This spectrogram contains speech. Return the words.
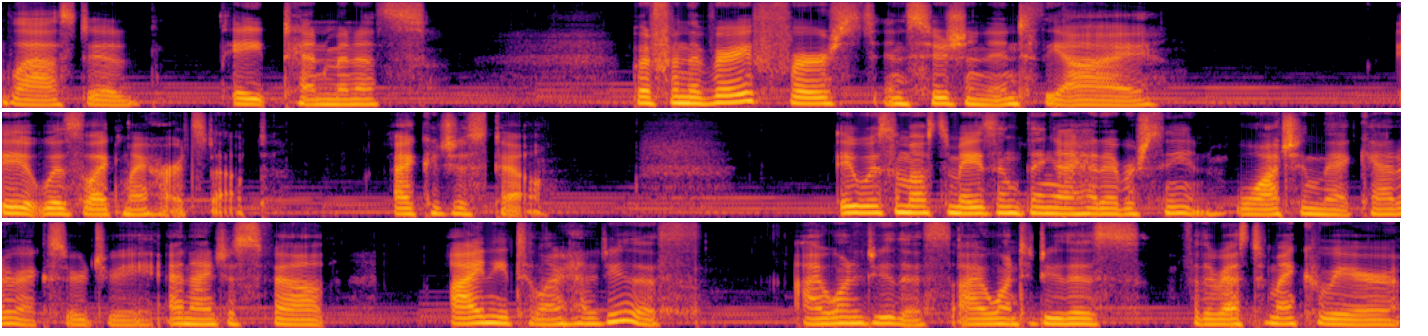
lasted eight, ten minutes. But from the very first incision into the eye, it was like my heart stopped. I could just tell. It was the most amazing thing I had ever seen watching that cataract surgery. And I just felt, I need to learn how to do this. I want to do this. I want to do this for the rest of my career.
